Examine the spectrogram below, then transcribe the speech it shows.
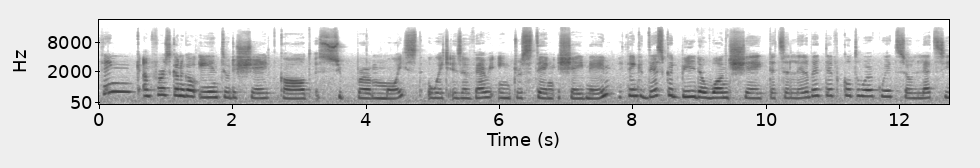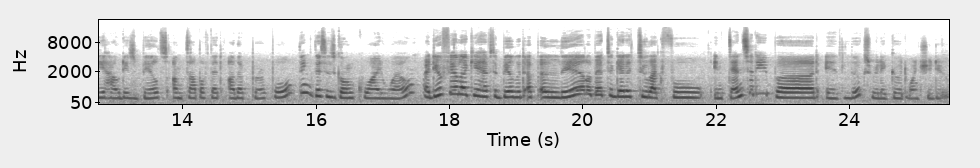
think I'm first gonna go into the shade called Super Moist, which is a very interesting shade name. I think this could be the one shade that's a little bit difficult to work with, so let's see how this builds on top of that other purple. I think this is going quite well. I do feel like you have to build it up a little bit to get it to like full intensity, but it looks really good once you do.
